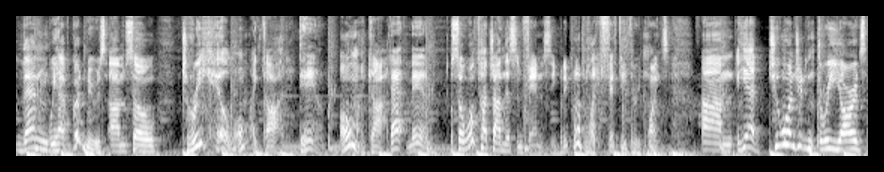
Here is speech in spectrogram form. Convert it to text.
then we have good news. Um, so Tyreek Hill, oh my god, damn oh my god. that man. So we'll touch on this in fantasy, but he put up like 53 points. Um, he had 203 yards.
